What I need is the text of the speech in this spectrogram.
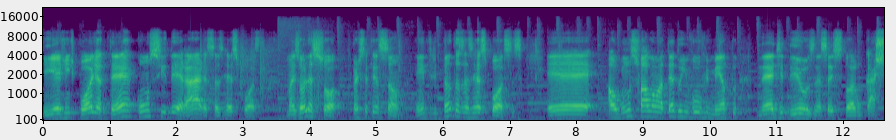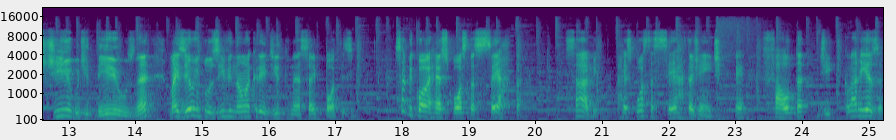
e a gente pode até considerar essas respostas. Mas olha só, preste atenção, entre tantas as respostas, é, alguns falam até do envolvimento né, de Deus nessa história, um castigo de Deus, né? Mas eu, inclusive, não acredito nessa hipótese. Sabe qual é a resposta certa? Sabe? A resposta certa, gente, é falta de clareza.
